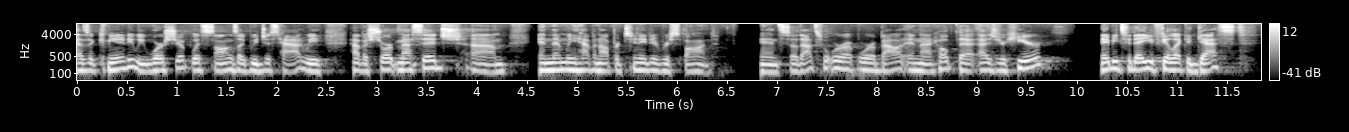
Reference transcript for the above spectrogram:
as a community, we worship with songs like we just had. We have a short message, um, and then we have an opportunity to respond. And so that's what we're, we're about. And I hope that as you're here, maybe today you feel like a guest,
